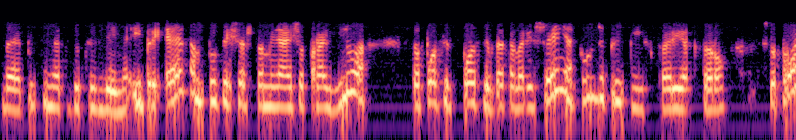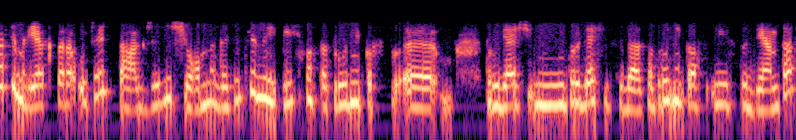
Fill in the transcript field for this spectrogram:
письменное предупреждение. И при этом тут еще, что меня еще поразило – что после, после вот этого решения тут же приписка ректору, что просим ректора учесть также еще многочисленные письма сотрудников, э, трудящих, не трудящихся, да, сотрудников и студентов,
